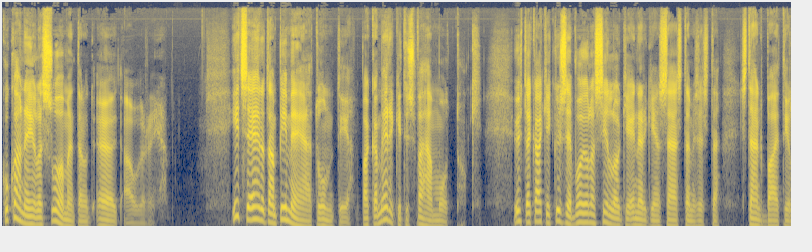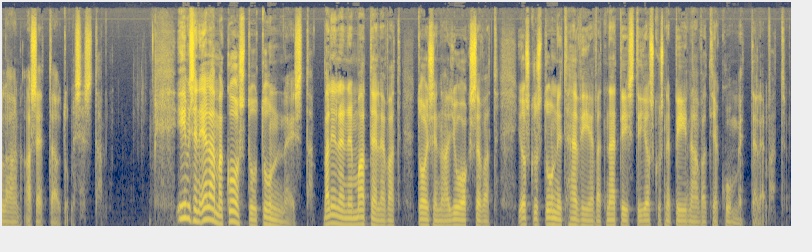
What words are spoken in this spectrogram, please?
Kukaan ei ole suomentanut Earth Houria. Itse ehdotan pimeää tuntia, vaikka merkitys vähän muuttuukin. Yhtä kaikki kyse voi olla silloinkin energian säästämisestä, standby-tilaan asettautumisesta. Ihmisen elämä koostuu tunneista. Välillä ne matelevat, toisinaan juoksevat, joskus tunnit häviävät nätisti, joskus ne piinaavat ja kummittelevat.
